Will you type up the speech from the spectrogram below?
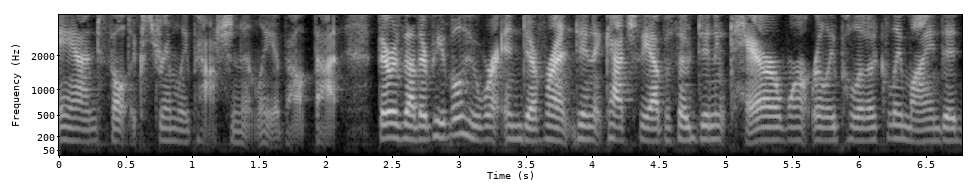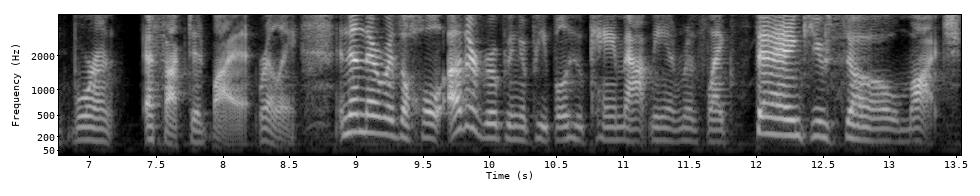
and felt extremely passionately about that. There was other people who were indifferent, didn't catch the episode, didn't care, weren't really politically minded, weren't affected by it really. And then there was a whole other grouping of people who came at me and was like, "Thank you so much.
